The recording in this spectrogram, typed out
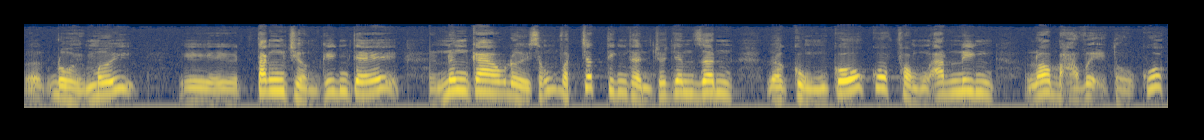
ờ, đổi mới tăng trưởng kinh tế, nâng cao đời sống vật chất tinh thần cho nhân dân, rồi củng cố quốc phòng an ninh, lo bảo vệ tổ quốc,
